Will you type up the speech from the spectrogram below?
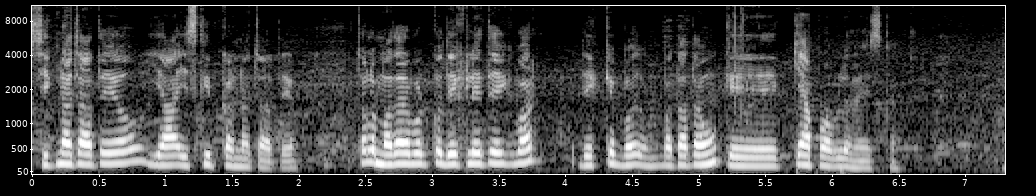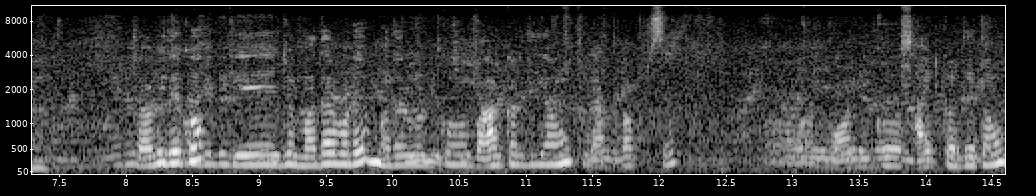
सीखना चाहते हो या स्किप करना चाहते हो। चलो मदरबोर्ड को देख लेते हैं एक बार, देख के बताता हूँ कि क्या प्रॉब्लम है इसका। तो अभी देखो कि जो मदरबोर्ड है मदरबोर्ड को बाहर कर दिया हूँ लैपटॉप से। बॉडी को साइड कर देता हूँ।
